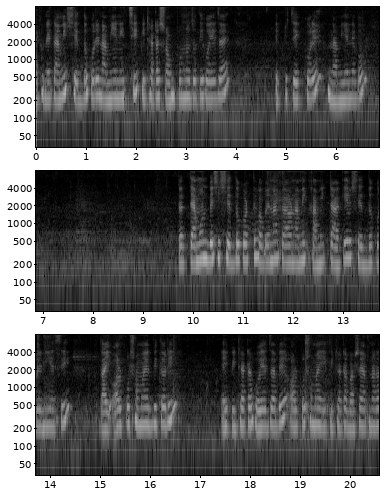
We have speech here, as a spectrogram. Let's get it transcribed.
এখন এটা আমি সেদ্ধ করে নামিয়ে নিচ্ছি। পিঠাটা সম্পূর্ণ যদি হয়ে যায় একটু চেক করে নামিয়ে নেব। তা তেমন বেশি সেদ্ধ করতে হবে না, কারণ আমি খামিরটা আগে সেদ্ধ করে নিয়েছি। তাই অল্প সময়ের ভিতরেই এই পিঠাটা হয়ে যাবে। অল্প সময় এই পিঠাটা বাসায় আপনারা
